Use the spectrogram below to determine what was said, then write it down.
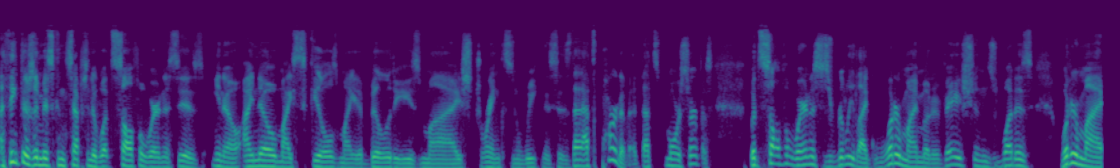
I think there's a misconception of what self-awareness is. You know, I know my skills, my abilities, my strengths and weaknesses. That's part of it. That's more surface. But self-awareness is really like, what are my motivations? What is, what are my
